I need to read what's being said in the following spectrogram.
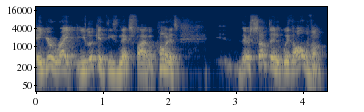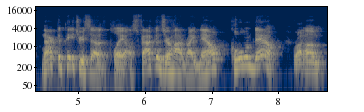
and you're right. You look at these next five opponents, there's something with all of them. Knock the Patriots out of the playoffs. Falcons are hot right now. Cool them down. Right. Um,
